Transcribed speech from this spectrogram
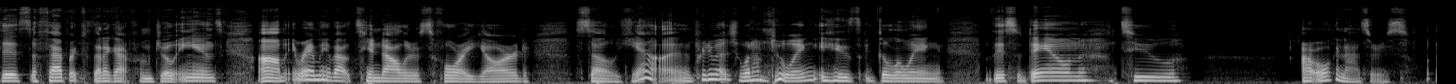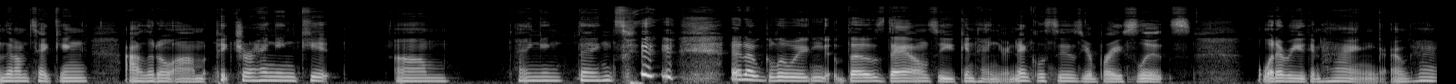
this fabric that I got from Joann's. Um, it ran me about $10 for a yard. So yeah, pretty much what I'm doing is gluing this down to our organizers. And then I'm taking our little um, picture hanging kit um, hanging things and I'm gluing those down so you can hang your necklaces, your bracelets, whatever you can hang, okay?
